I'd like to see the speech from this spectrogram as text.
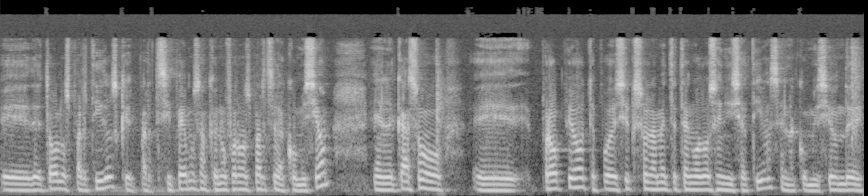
Eh, de todos los partidos que participemos, aunque no formamos parte de la comisión. En el caso eh, propio, te puedo decir que solamente tengo dos iniciativas en la Comisión de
